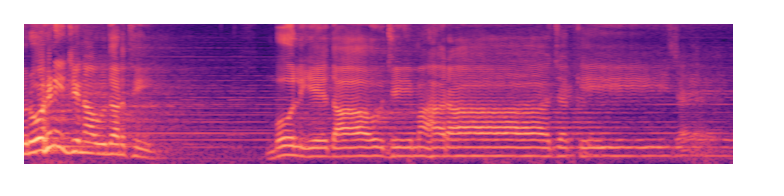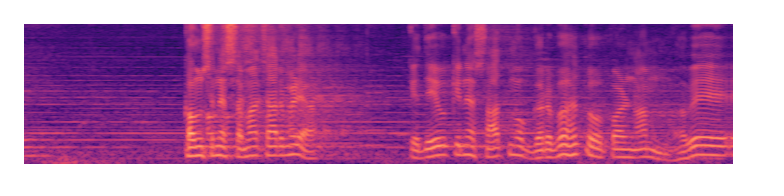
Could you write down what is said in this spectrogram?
રોહિણીજીના ઉદરથી બોલીએ દાવજી મહારાજ કી જય. કંસને સમાચાર મળ્યા કે દેવકીને સાતમો ગર્ભ હતો, પણ આમ હવે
